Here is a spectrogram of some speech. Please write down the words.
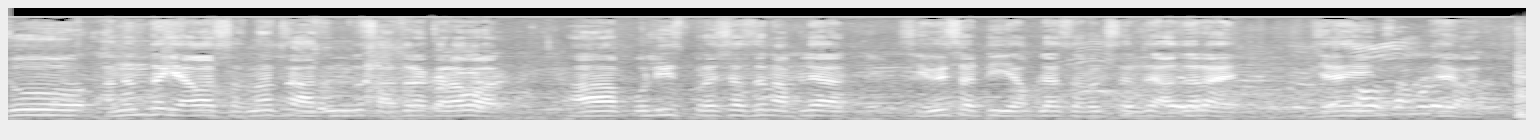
जो आनंद घ्यावा सणाचा आनंद साजरा करावा पोलीस प्रशासन आपल्या सेवेसाठी आपल्या संरक्षणासाठी हजर आहे. जय हिंद जय Bharat.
